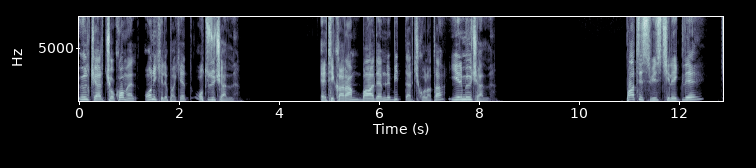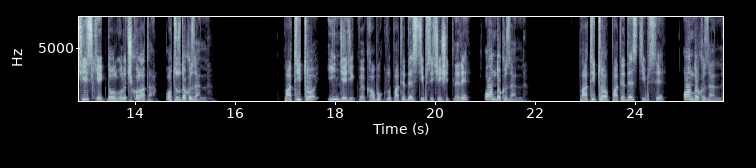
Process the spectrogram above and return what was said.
Ülker Çokomel 12'li paket 33.50. Etikaram bademli bitter çikolata 23.50. Patisvis çilekli cheesecake dolgulu çikolata 39.50 Patito incecik ve kabuklu patates cipsi çeşitleri 19.50 Patito patates cipsi 19.50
